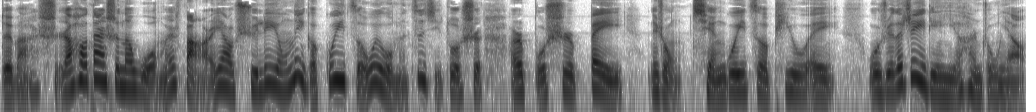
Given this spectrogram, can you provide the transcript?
对吧？是，然后但是呢，我们反而要去利用那个规则为我们自己做事，而不是被那种潜规则 PUA。我觉得这一点也很重要。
